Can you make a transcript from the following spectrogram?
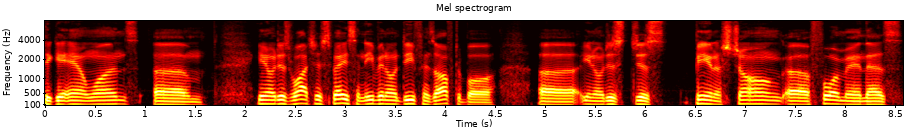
to get and ones. Um, you know, just watch his space and even on defense off the ball. Uh, you know, just just being a strong uh, foreman that's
